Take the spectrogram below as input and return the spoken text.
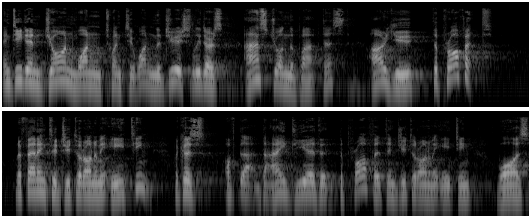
Indeed, in John 1:21, the Jewish leaders asked John the Baptist, "Are you the prophet?" referring to Deuteronomy 18, because of the, the idea that the prophet in Deuteronomy 18 was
